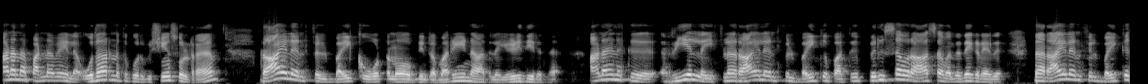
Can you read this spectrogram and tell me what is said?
ஆனால் நான் பண்ணவே இல்லை. உதாரணத்துக்கு ஒரு விஷயம் சொல்றேன். ராயல் என்ஃபீல்ட் பைக் ஓட்டணும் அப்படின்ற மாதிரி நான் அதில் எழுதியிருந்தேன். ஆனால் எனக்கு ரியல் லைஃப்பில் ராயல் என்ஃபீல்ட் பைக்கை பார்த்து பெருசாக ஒரு ஆசை வந்ததே கிடையாது. நான் ராயல் என்ஃபீல்ட் பைக்கை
